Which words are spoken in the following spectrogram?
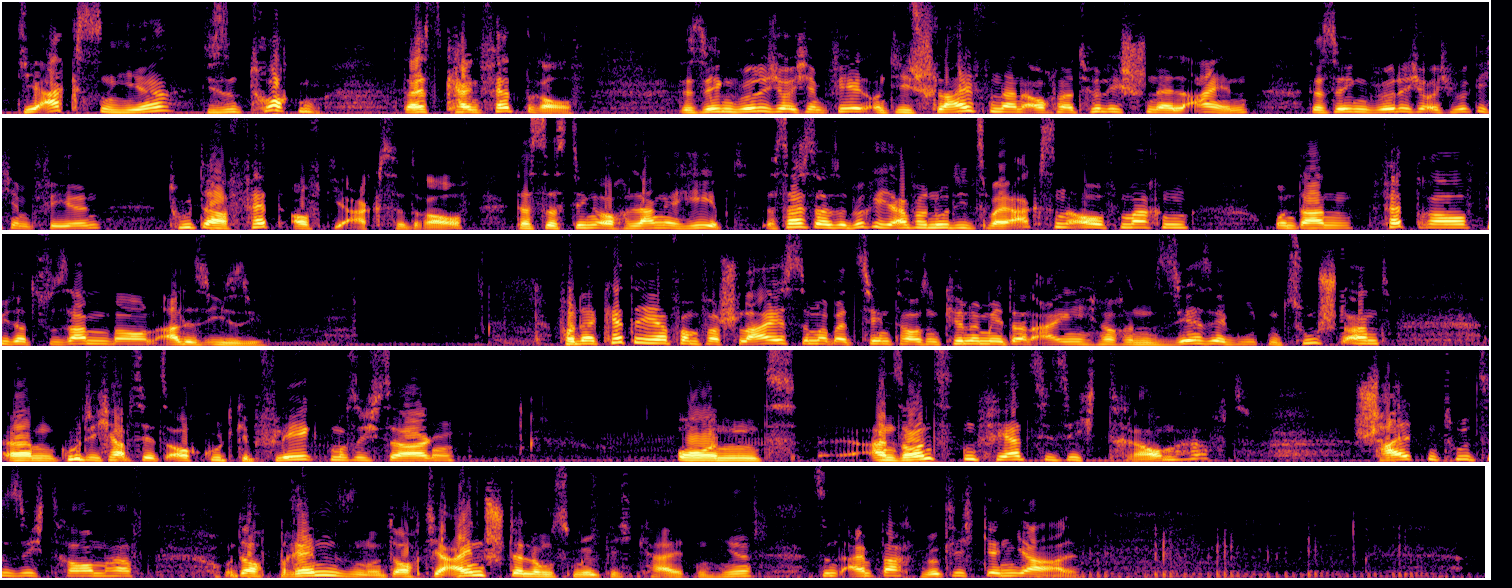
die Achsen hier, die sind trocken, da ist kein Fett drauf. Deswegen würde ich euch empfehlen, und die schleifen dann auch natürlich schnell ein, deswegen würde ich euch wirklich empfehlen, tut da Fett auf die Achse drauf, dass das Ding auch lange hebt. Das heißt also wirklich einfach nur die zwei Achsen aufmachen und dann Fett drauf, wieder zusammenbauen, alles easy. Von der Kette her, vom Verschleiß, sind wir bei 10.000 Kilometern eigentlich noch in sehr, sehr gutem Zustand. Ähm, gut, ich habe es jetzt auch gut gepflegt, muss ich sagen. Und ansonsten fährt sie sich traumhaft. Schalten tut sie sich traumhaft und auch Bremsen und auch die Einstellungsmöglichkeiten hier sind einfach wirklich genial.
